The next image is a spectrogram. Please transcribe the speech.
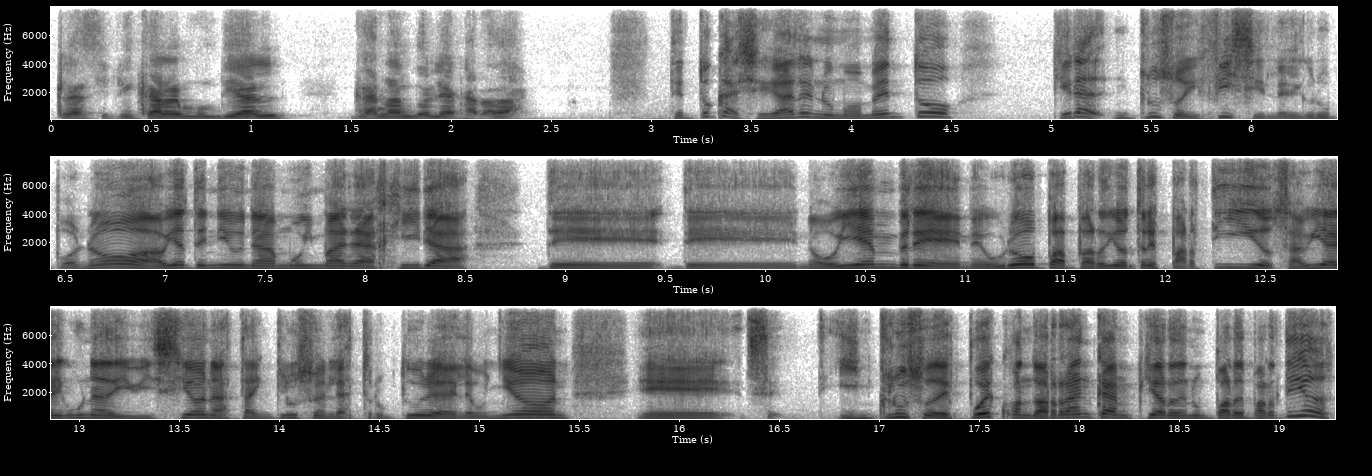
clasificar al Mundial ganándole a Canadá. Te toca llegar en un momento que era incluso difícil el grupo, ¿no? Había tenido una muy mala gira de, noviembre en Europa, perdió tres partidos, había alguna división hasta incluso en la estructura de la Unión. Eh, incluso después, cuando arrancan, pierden un par de partidos,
